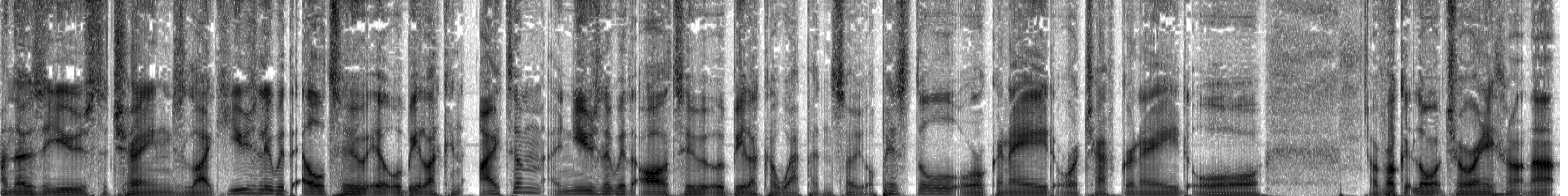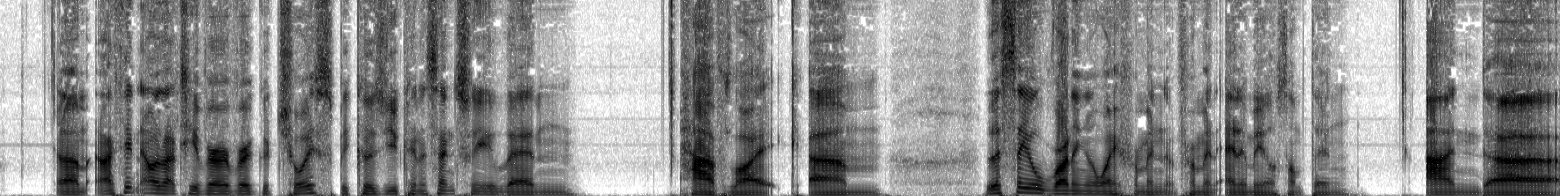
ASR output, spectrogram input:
and those are used to change like usually with L2 it will be like an item and usually with R2 it would be like a weapon. So your pistol or a grenade or a chaff grenade or a rocket launcher or anything like that. Um, and I think that was actually a very very good choice because you can essentially then have like um, let's say you're running away from an from an enemy or something, and uh,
